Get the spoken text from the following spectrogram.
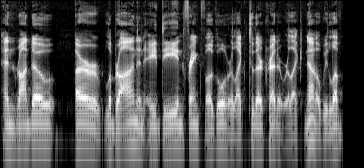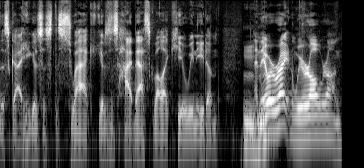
and Rondo." Or LeBron and AD and Frank Vogel were like, to their credit, were like, no, we love this guy. He gives us the swag. He gives us high basketball IQ. We need him. And they mm-hmm. were right, and we were all wrong.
